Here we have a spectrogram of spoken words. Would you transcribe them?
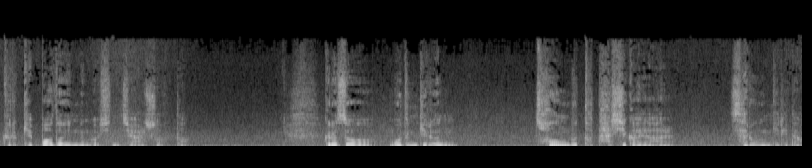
그렇게 뻗어 있는 것인지 알 수 없다. 그래서 모든 길은 처음부터 다시 가야 할 새로운 길이다.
